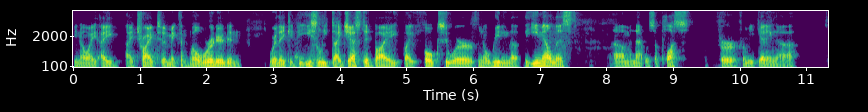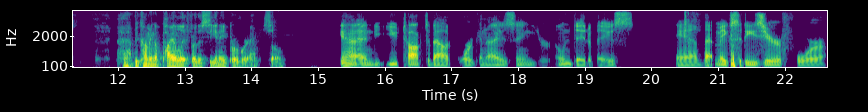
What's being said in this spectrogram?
you know, I, I, I tried to make them well worded and where they could be easily digested by by folks who were you know reading the the email list, um, and that was a plus for for me getting uh, becoming a pilot for the CNA program. So. Yeah, and you talked about organizing your own database, and that makes it easier for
